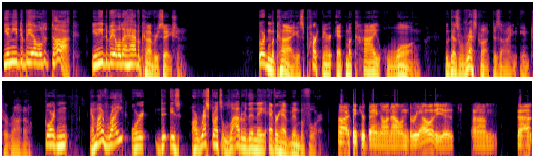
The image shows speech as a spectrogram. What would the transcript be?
You need to be able to talk. You need to be able to have a conversation. Gordon Mackay is partner at Mackay Wong, who does restaurant design in Toronto. Gordon, am I right, or is are restaurants louder than they ever have been before? Uh, I think you're bang on, Alan. The reality is um, that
